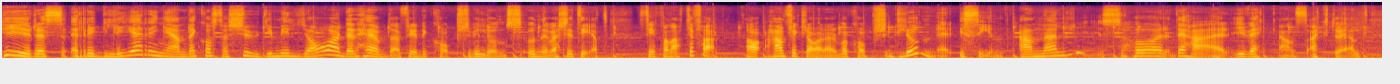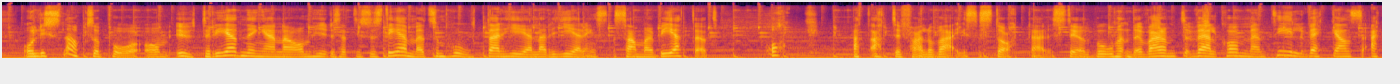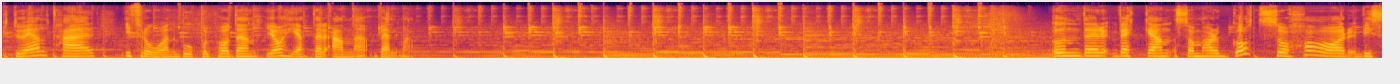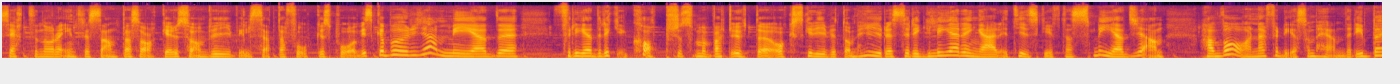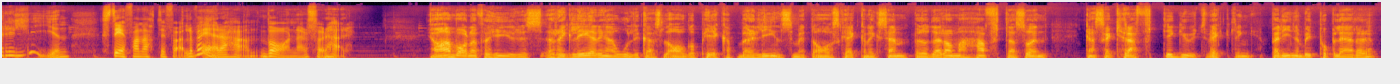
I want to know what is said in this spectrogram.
Hyresregleringen den kostar 20 miljarder hävdar Fredrik Kopsch vid Lunds universitet. Stefan Attefall ja, han förklarar vad Kopsch glömmer i sin analys. Hör det här i veckans Aktuellt. Och lyssna också på om utredningarna om hyressättningssystemet som hotar hela regeringssamarbetet och att Attefall och Weiss startar stödboende. Varmt välkommen till veckans Aktuellt här ifrån Bopolpodden. Jag heter Anna Bellman. Under veckan som har gått så har vi sett några intressanta saker som vi vill sätta fokus på. Vi ska börja med Fredrik Kopsch som har varit ute och skrivit om hyresregleringar i tidskriften Smedjan. Han varnar för det som händer i Berlin. Stefan Attefall, vad är det han varnar för här? Ja, han varnar för hyresregleringar av olika slag och pekar på Berlin som ett avskräckande exempel. Och där har man haft alltså en ganska kraftig utveckling. Berlin har blivit populärare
